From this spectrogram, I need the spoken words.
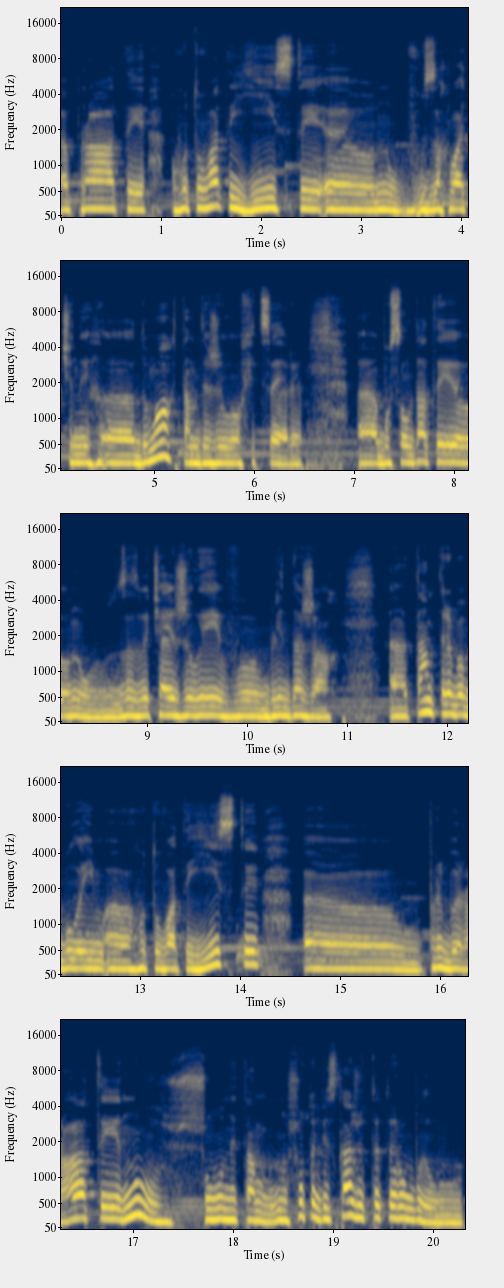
е, прати, готувати їсти е, ну, в захвачених домах, там, де жили офіцери. Бо солдати ну, зазвичай жили в бліндажах. Е, Там треба було їм е, готувати їсти, е, прибирати. Ну, що вони там, ну що тобі скажуть, те ти робив.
